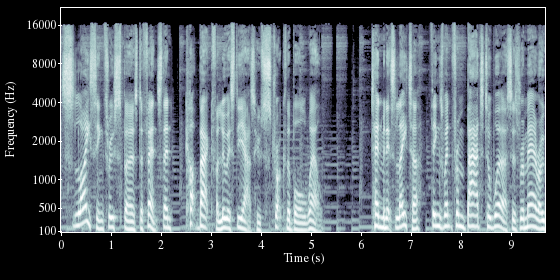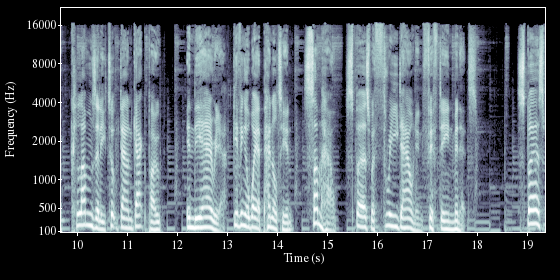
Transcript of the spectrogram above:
slicing through Spurs' defence, then cut back for Luis Diaz, who struck the ball well. Ten minutes later, things went from bad to worse as Romero clumsily took down Gakpo in the area, giving away a penalty, and somehow Spurs were three down in 15 minutes. Spurs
